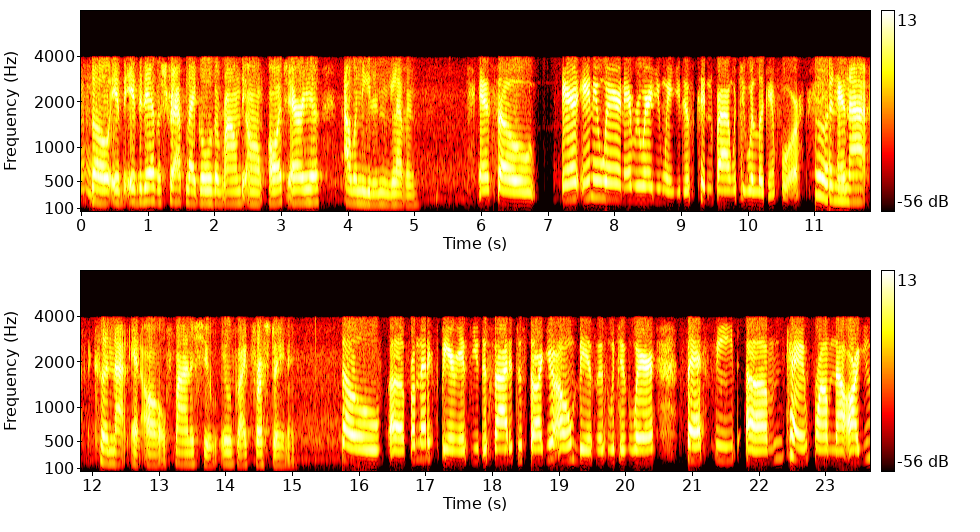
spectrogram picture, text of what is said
Mhm. So if if there's a strap that goes around the um, arch area, I would need an eleven. And so a- anywhere and everywhere you went, you just couldn't find what you were looking for. Could And- not, could not at all find a shoe. It was like frustrating. So, uh, from that experience, you decided to start your own business, which is where Phat Pheet um, came from. Now, are you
